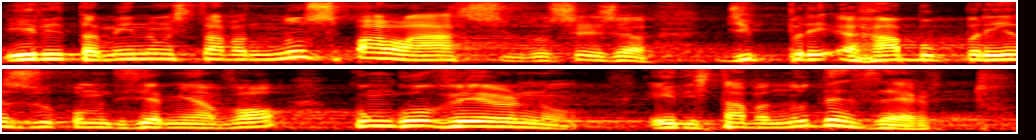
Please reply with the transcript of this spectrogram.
e ele também não estava nos palácios, ou seja, de pre, rabo preso, como dizia minha avó, com governo. Ele estava no deserto.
